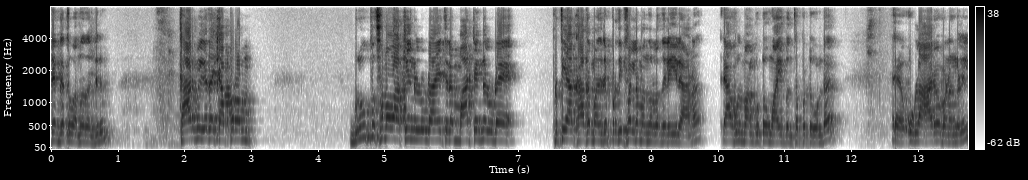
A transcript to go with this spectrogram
രംഗത്ത് വന്നതെങ്കിലും ധാർമ്മികതയ്ക്കപ്പുറം ഗ്രൂപ്പ് സമവാക്യങ്ങളിലുണ്ടായ ചില മാറ്റങ്ങളുടെ പ്രത്യാഘാതം അതിന്റെ പ്രതിഫലനം എന്നുള്ള നിലയിലാണ് രാഹുൽ മാങ്കുട്ടവുമായി ബന്ധപ്പെട്ടുകൊണ്ട് ഉള്ള ആരോപണങ്ങളിൽ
